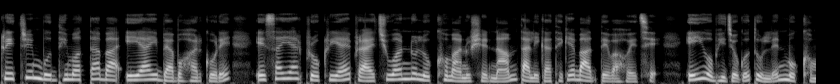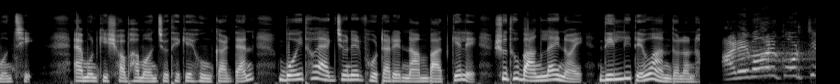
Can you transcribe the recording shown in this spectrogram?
কৃত্রিম বুদ্ধিমত্তা বা এআই ব্যবহার করে এসআইআর প্রক্রিয়ায় প্রায় চুয়ান্ন লক্ষ মানুষের নাম তালিকা থেকে বাদ দেওয়া হয়েছে। এই অভিযোগও তুললেন মুখ্যমন্ত্রী। এমনকি সভামঞ্চ থেকে হুঙ্কার দেন, বৈধ একজনের ভোটারের নাম বাদ গেলে শুধু বাংলায় নয়, দিল্লিতেও আন্দোলন। আর করছে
